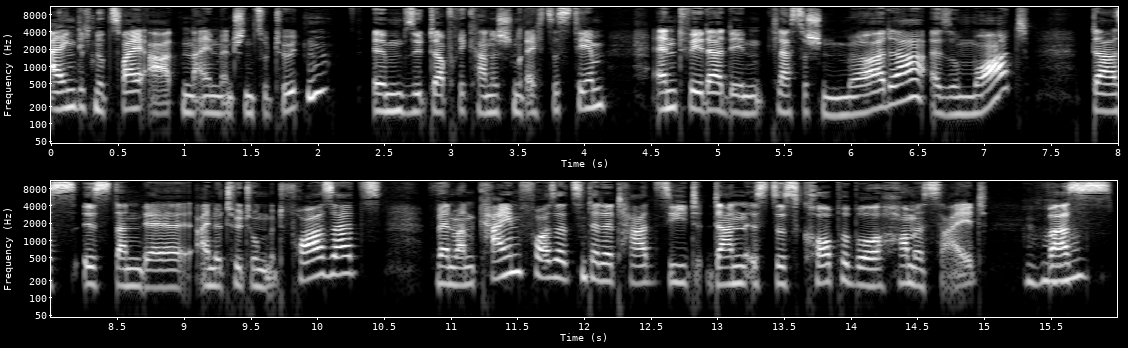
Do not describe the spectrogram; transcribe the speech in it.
eigentlich nur zwei Arten, einen Menschen zu töten im südafrikanischen Rechtssystem. Entweder den klassischen Mörder, also Mord, das ist dann der, eine Tötung mit Vorsatz. Wenn man keinen Vorsatz hinter der Tat sieht, dann ist es culpable homicide, was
